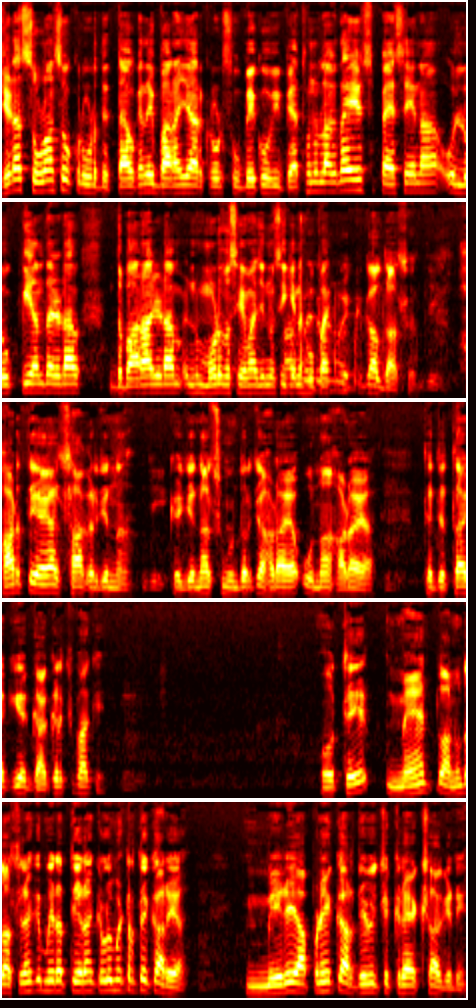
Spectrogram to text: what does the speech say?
ਜਿਹੜਾ 1600 ਕਰੋੜ ਦਿੱਤਾ ਉਹ ਕਹਿੰਦੇ 12000 ਕਰੋੜ ਸੂਬੇ ਕੋ ਵੀ ਪਿਆ। ਤੁਹਾਨੂੰ ਲੱਗਦਾ ਇਸ ਪੈਸੇ ਨਾਲ ਉਹ ਲੋਕਾਂ ਦਾ ਜਿਹੜਾ ਦੁਬਾਰਾ ਜਿਹੜਾ ਇਹਨੂੰ ਮੁੜ ਵਸੇਵਾ ਜਿਹਨੂੰ ਸੀ ਕਹਿੰਦੇ ਹੋ? ਪਾਏ ਇੱਕ ਗੱਲ ਦੱਸ। ਹੜ ਤੇ ਆਇਆ ਸਾਗਰ ਜਿੰਨਾ ਕਿ ਜਿੰਨਾ ਸਮੁੰਦਰ ਚ ਹੜ ਆਇਆ ਉਹਨਾਂ ਹੜ ਆਇਆ। ਤੇ ਦਿੱਤਾ ਕੀ ਹੈ? ਗਾਗਰ ਚ ਪਾ ਕੇ। ਉੱਥੇ ਮੈਂ ਤੁਹਾਨੂੰ ਦੱਸ ਰਿਹਾ ਕਿ ਮੇਰਾ 13 ਕਿਲੋਮੀਟਰ ਤੇ ਘਰ ਆ। ਮੇਰੇ ਆਪਣੇ ਘਰ ਦੇ ਵਿੱਚ ਕ੍ਰੈਕਸ ਆ ਗਏ ਨੇ।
